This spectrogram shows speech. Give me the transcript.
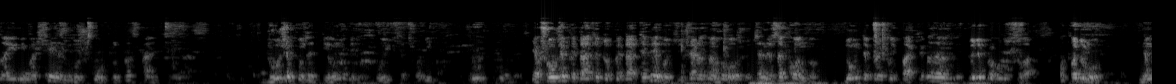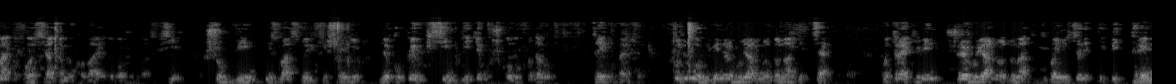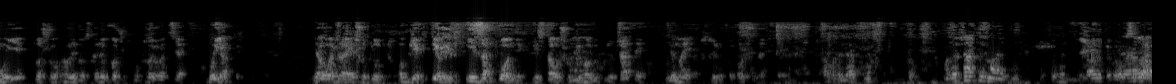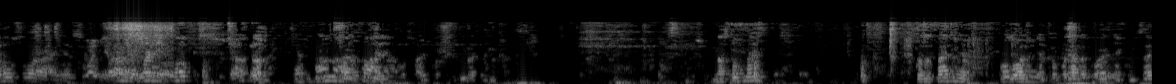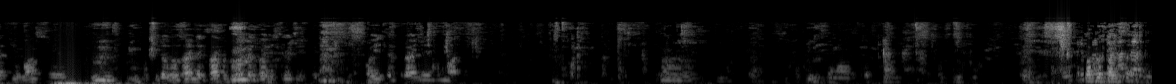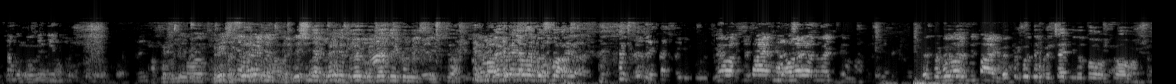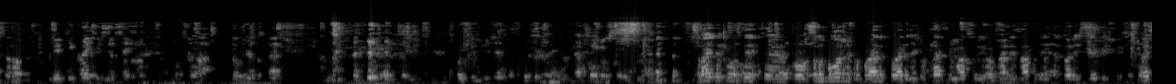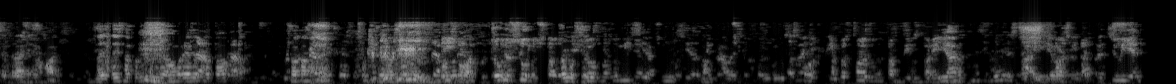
знаю, і машини з Лужку тут на станції у нас дуже позитивно відгукуються і Якщо вже питати, то питати виборців. Ще раз наголошую, це незаконно. Думайте про якусь партію. Ну, зараз люди проголосували. По-друге, немає такого свята Миколая, довожу вас всіх, щоб він із власної кишені не купив всім дітям в школу подарунок. Це є по-перше. По-друге, він регулярно донатить церкву. По-третє, він регулярно донатить Збройні сили і підтримує те, що Галиновська не хоче повторюватися, боятися. Я вважаю, що тут об'єктивних і законних підстав, щоб його виключати, немає абсолютно прошу. Наступне про затвердження положення про порядок проведення концертів масової чи розважальних заходів на території Стрічівської сільської територіальної громади. Е, Рішення прийнято. Рішення прийнято в бюджетній комісії. Все. Ми прийняли без вас. Ми вас вітаємо, Валерія Дмитрівна. Ви Ми будете, вітаємо. ви будете причетні до того всього, що це робить. То. Давайте про тих, е, про щодо положення про порядок проведення концертів масових розважальних заходів на території Сільківської сільської територіальної громади. Десь- Десь на комісії ви говорили про то, що там чому суть? Чому Що суть? комісія, комісія зібралася в повному і поставили там історія, а працює.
